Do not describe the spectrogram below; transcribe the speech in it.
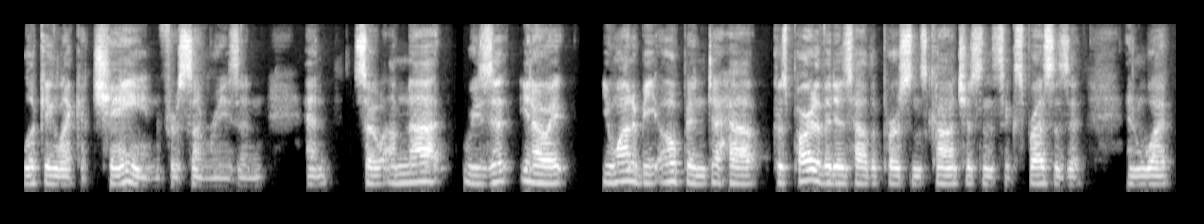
looking like a chain for some reason. And so I'm not resist, you know, it, you want to be open to how, because part of it is how the person's consciousness expresses it and what,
